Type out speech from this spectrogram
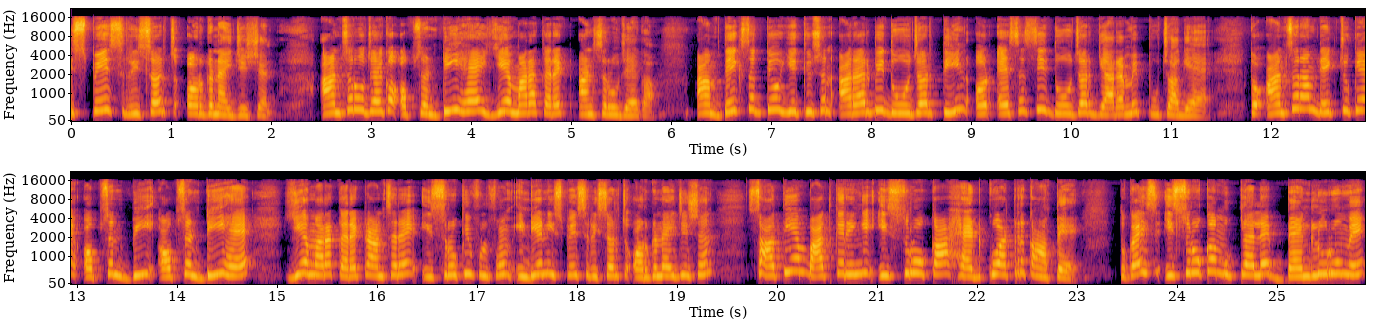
space research organisation answer हो जाएगा ऑप्शन डी है, ये हमारा करेक्ट आंसर हो जाएगा। आप देख सकते हो, ये क्वेश्चन आरआरबी 2003 और एसएससी 2011 में पूछा गया है। तो आंसर हम देख चुके हैं ऑप्शन बी ऑप्शन डी है। ये हमारा करेक्ट आंसर है, इसरो की full form Indian space research organisation साथ ही हम बात करेंगे, इसरो का हेडक्वार्टर कहाँ पे है? तो गाइस इसरो का मुख्यालय बेंगलुरु में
